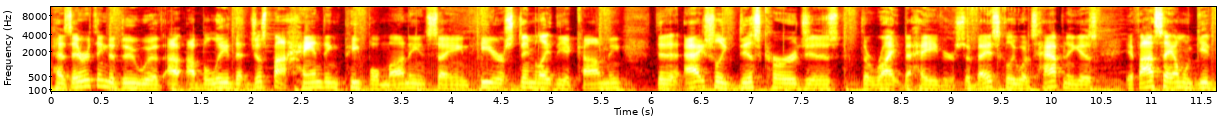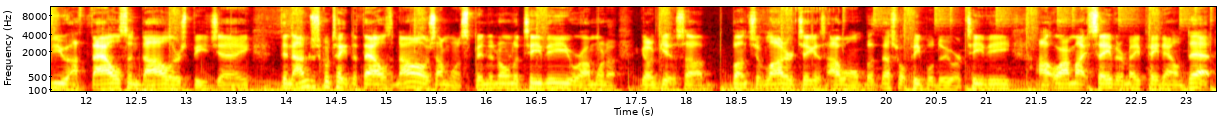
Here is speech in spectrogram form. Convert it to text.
has everything to do with I, I believe that just by handing people money and saying here stimulate the economy, that it actually discourages the right behavior. So basically, what's happening is if I say I'm going to give you a thousand dollars, BJ, then I'm just going to take the thousand dollars. I'm going to spend it on a TV, or I'm going to go get a bunch of lottery tickets. I won't, but that's what people do, or TV, uh, or I might save it or may pay down debt.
